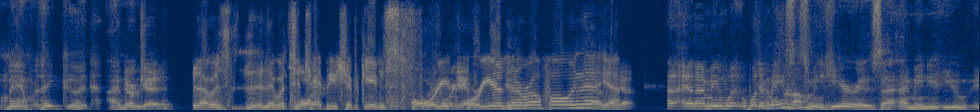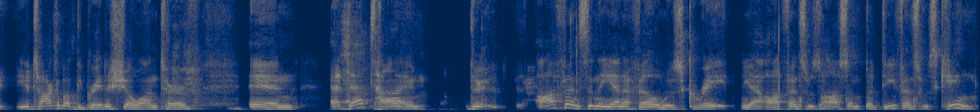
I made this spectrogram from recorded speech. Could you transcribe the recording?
man, were they good? I mean, they're good. That was they went to four. championship games four years yeah. in a row following that. Yeah. yeah. yeah. And I mean, what, what amazes me here is, I mean, you, you you talk about the greatest show on turf, and at that time, the offense in the NFL was great. Yeah, offense was awesome, but defense was king.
